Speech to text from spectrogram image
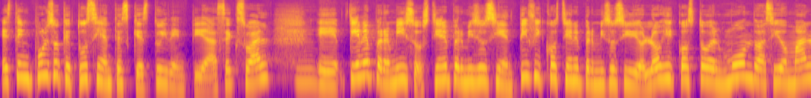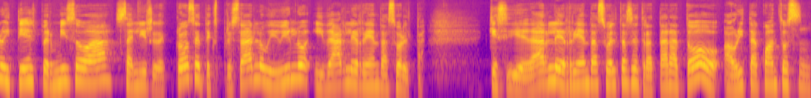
este impulso que tú sientes, que es tu identidad sexual, mm. eh, tiene permisos, tiene permisos científicos, tiene permisos ideológicos, todo el mundo ha sido malo y tienes permiso a salir del closet, expresarlo, vivirlo y darle rienda suelta. Que si de darle rienda suelta se tratara todo, ahorita cuántos mm.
